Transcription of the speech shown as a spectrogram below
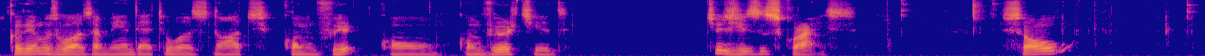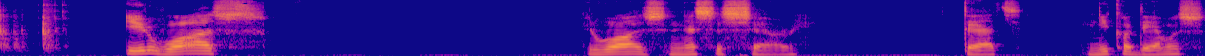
Nicodemus was a man that was not conver- con- converted to Jesus Christ. So it was it was necessary that Nicodemus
